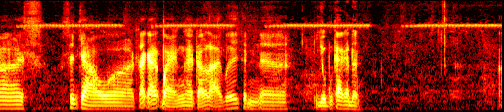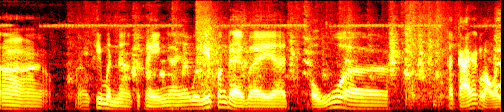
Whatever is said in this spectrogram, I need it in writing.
À, xin chào ờ, tất cả các bạn ờ, trở lại với kênh Dũng Ca Gia Đình. À, khi mình thực hiện ờ, quay clip vấn đề về ủ tất cả các loại,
